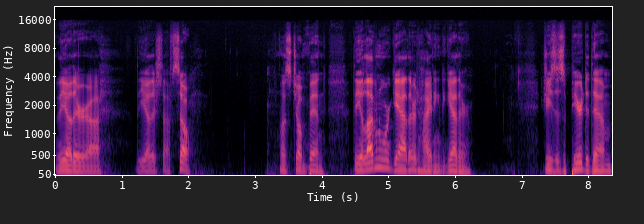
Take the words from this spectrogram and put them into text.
the other uh, the other stuff. So let's jump in. The eleven were gathered, hiding together. Jesus appeared to them.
